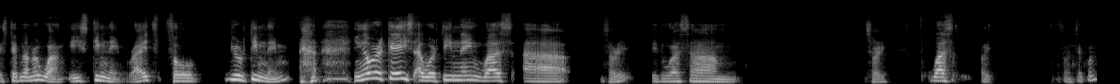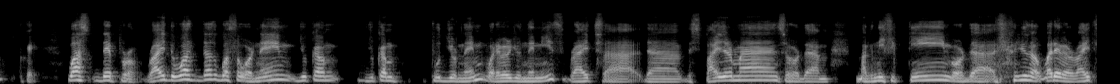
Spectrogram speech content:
step number one is team name, right? So your team name. In our case, our team name was uh, sorry, it was um sorry was wait one second okay was the pro, right? Was that was our name. You can you can put your name, whatever your name is, right? Uh, the the Spider-Mans or the Magnific team or the, you know, whatever, right?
